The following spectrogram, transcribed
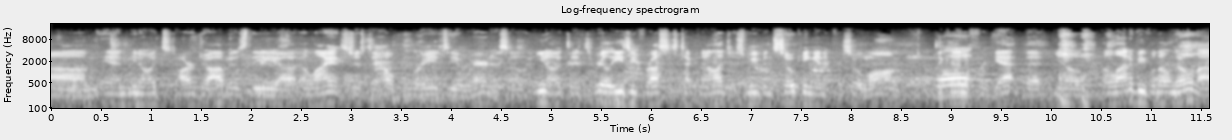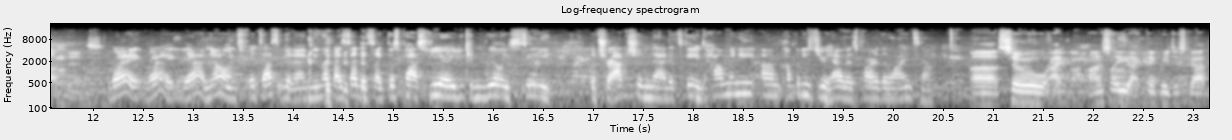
um, and you know, it's our job as the uh, alliance just to help raise the awareness. So, you know, it's, it's really easy for us as technologists. We've been soaking in it for so long to kind of forget that you know a lot of people don't know about this. Right, right. Yeah, no, it's fantastic. And I mean, like I said, it's like this past year, you can really see the traction that it's gained. How many um, companies do you have as part of the Alliance now? Uh, so I, honestly, I think we just got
